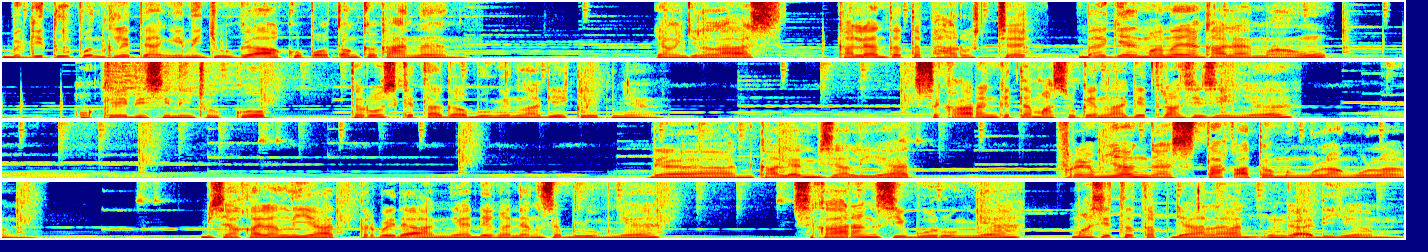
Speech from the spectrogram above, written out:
Begitupun klip yang ini juga aku potong ke kanan. Yang jelas, kalian tetap harus cek bagian mana yang kalian mau. Oke, di sini cukup. Terus kita gabungin lagi klipnya. Sekarang kita masukin lagi transisinya. Dan kalian bisa lihat, framenya nggak stuck atau mengulang-ulang. Bisa kalian lihat perbedaannya dengan yang sebelumnya. Sekarang si burungnya masih tetap jalan, nggak diem.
